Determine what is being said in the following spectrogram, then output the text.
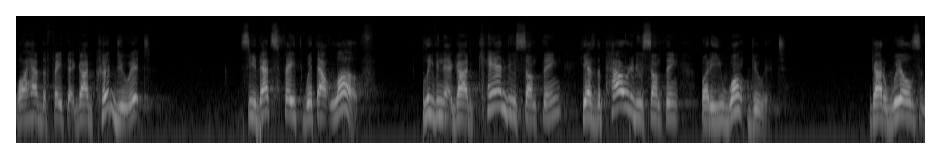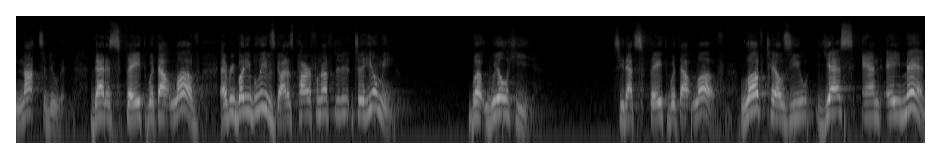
Well, I have the faith that God could do it. See, that's faith without love. Believing that God can do something, He has the power to do something, but He won't do it. God wills not to do it. That is faith without love. Everybody believes God is powerful enough to, to heal me. But will He? See, that's faith without love. Love tells you yes and amen.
